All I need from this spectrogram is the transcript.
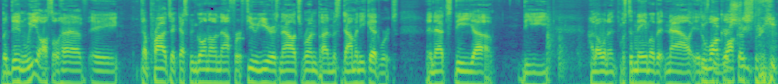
But then we also have a a project that's been going on now for a few years. Now it's run by Miss Dominique Edwards, and that's the uh, the I don't want to. What's the name of it now? It the is Walker, the Walker Street. Street.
